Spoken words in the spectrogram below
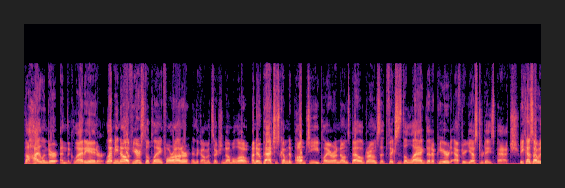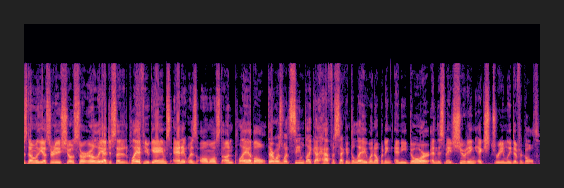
the Highlander and the Gladiator. Let me know if you're still playing For Honor in the comment section down below. A new patch has come to PUBG, PlayerUnknown's Battlegrounds, that fixes the lag that appeared after yesterday's patch. Because I was done with yesterday's show so early, I decided to play a few games, and it was almost unplayable. There was what seemed like a half a second delay when opening any door, and this made shooting extremely difficult.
